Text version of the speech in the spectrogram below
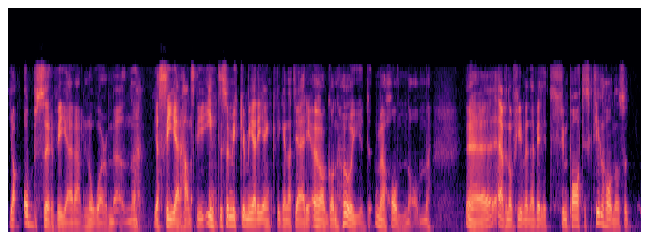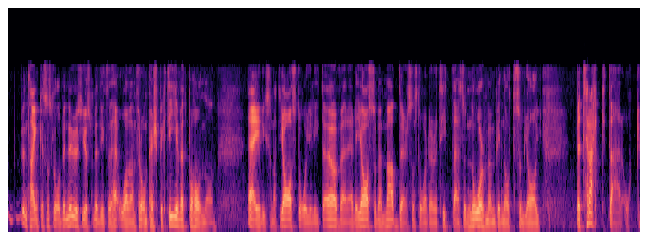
jag observerar Norman. Jag ser hans liv. Inte så mycket mer egentligen att jag är i ögonhöjd med honom. Eh, även om filmen är väldigt sympatisk till honom så en tanke som slår mig nu just med lite det här ovanifrån perspektivet på honom är ju liksom att jag står ju lite över. Är det jag som är mother som står där och tittar så Norman blir något som jag betraktar och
